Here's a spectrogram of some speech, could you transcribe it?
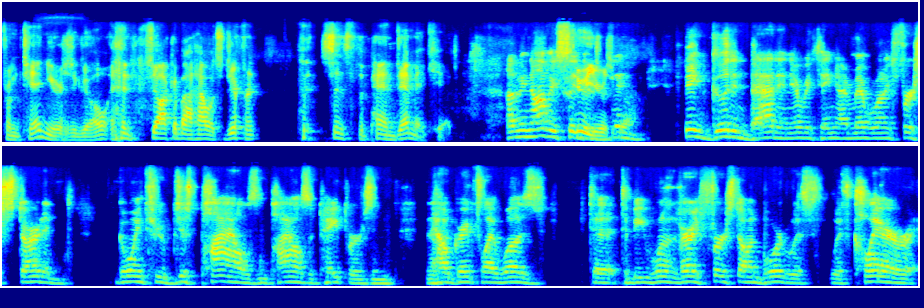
from 10 years ago, and talk about how it's different since the pandemic hit. I mean, obviously, Two there's years been, ago. Been good and bad and everything. I remember when I first started going through just piles and piles of papers and, and how grateful I was to, to be one of the very first on board with, with Claire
